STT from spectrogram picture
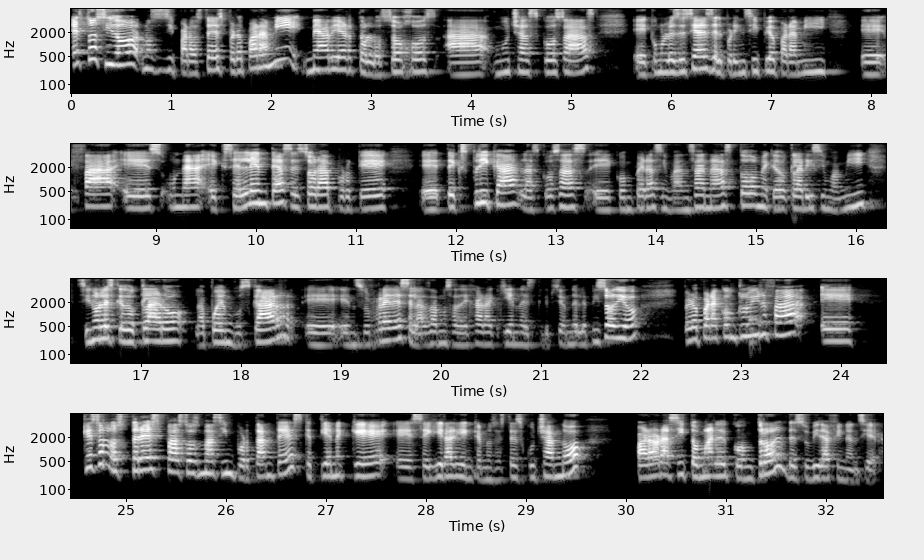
Esto ha sido, no sé si para ustedes, pero para mí me ha abierto los ojos a muchas cosas. Eh, como les decía desde el principio, para mí eh, FA es una excelente asesora porque eh, te explica las cosas con peras y manzanas. Todo me quedó clarísimo a mí. Si no les quedó claro, la pueden buscar en sus redes. Se las vamos a dejar aquí en la descripción del episodio. Pero para concluir, FA, ¿qué son los tres pasos más importantes que tiene que seguir alguien que nos esté escuchando? Para ahora sí tomar el control de su vida financiera?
